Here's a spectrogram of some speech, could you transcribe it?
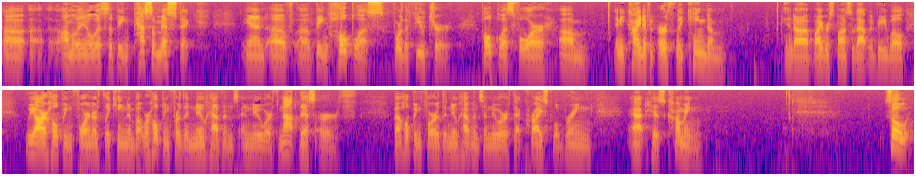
uh, uh, amillennialists, of being pessimistic and of, of being hopeless for the future, hopeless for um, any kind of an earthly kingdom. And uh, my response to that would be well, we are hoping for an earthly kingdom, but we're hoping for the new heavens and new earth, not this earth, but hoping for the new heavens and new earth that Christ will bring at his coming. So,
